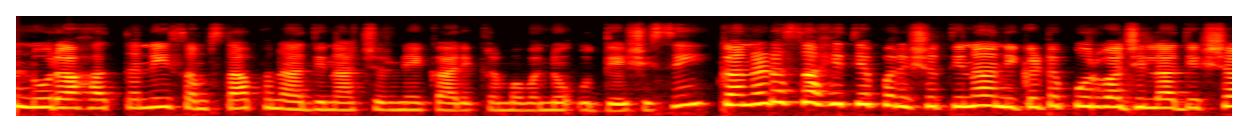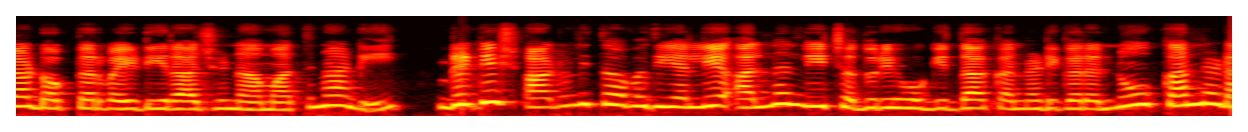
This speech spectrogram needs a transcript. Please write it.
ನೂರ ಹತ್ತನೇ ಸಂಸ್ಥಾಪನಾ ದಿನಾಚರಣೆ ಕಾರ್ಯಕ್ರಮವನ್ನು ಉದ್ದೇಶಿಸಿ ಕನ್ನಡ ಸಾಹಿತ್ಯ ಪರಿಷತ್ತಿನ ನಿಕಟಪೂರ್ವ ಜಿಲ್ಲಾಧ್ಯಕ್ಷ ಡಾಕ್ಟರ್ ವೈಡಿ ರಾಜಣ್ಣ ಮಾತನಾಡಿ ಬ್ರಿಟಿಷ್ ಆಡಳಿತಾವಧಿಯಲ್ಲಿ ಅಲ್ಲಲ್ಲಿ ಚದುರಿ ಹೋಗಿದ್ದ ಕನ್ನಡಿಗರನ್ನು ಕನ್ನಡ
